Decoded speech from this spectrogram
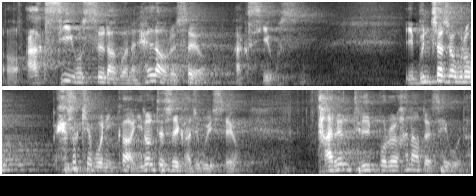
어, 악시오스라고 하는 헬라어를 써요. 악시오스. 이 문자적으로 해석해 보니까 이런 뜻을 가지고 있어요. 다른 들보를 하나 더 세우다.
